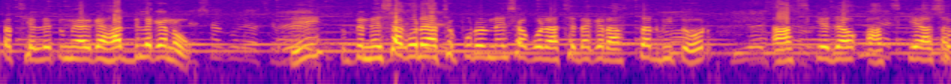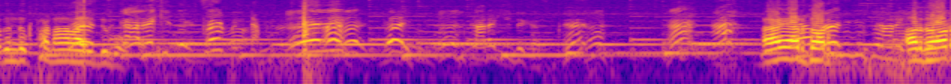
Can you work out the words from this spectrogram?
একটা ছেলে তুমি আগে হাত দিলে কেন? তুমি তো নেশা করে আছো পুরো নেশা করে আছে এটাকে রাস্তার ভিতর। আজকে যাও আজকে আসো কিন্তু ফাটা হালাই দেবো। হ্যাঁ? হ্যাঁ? হ্যাঁ? আর ধর আর ধর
